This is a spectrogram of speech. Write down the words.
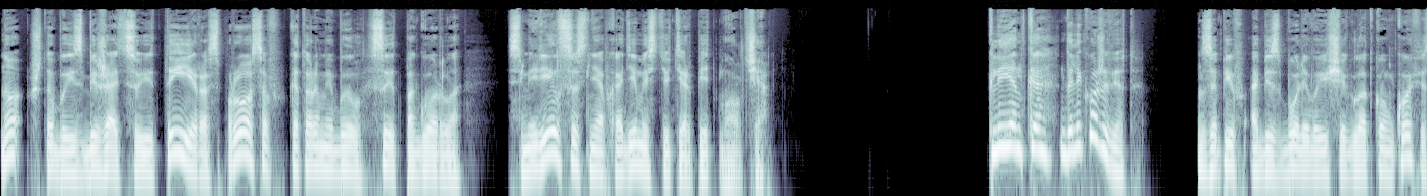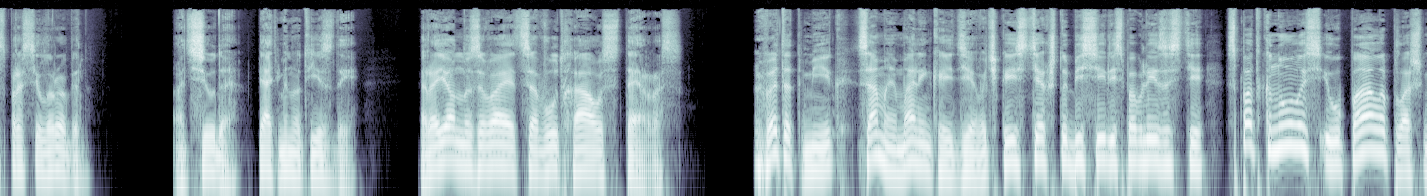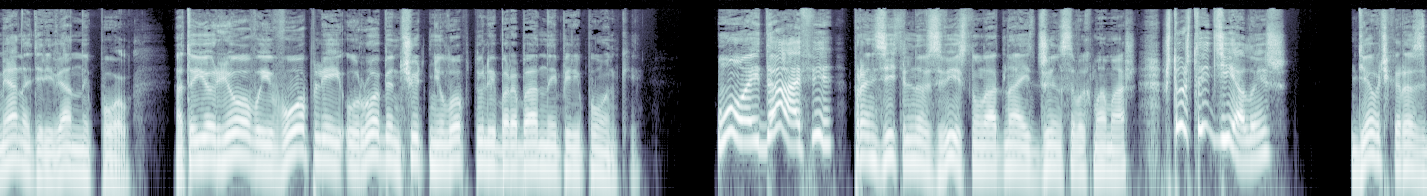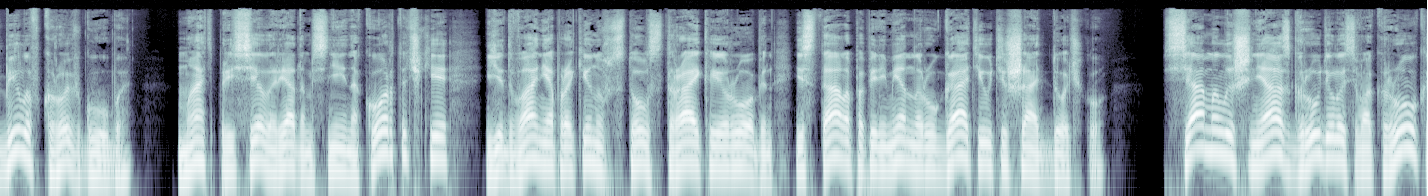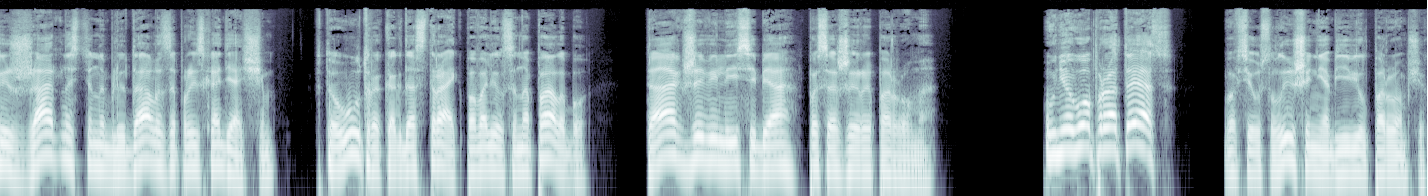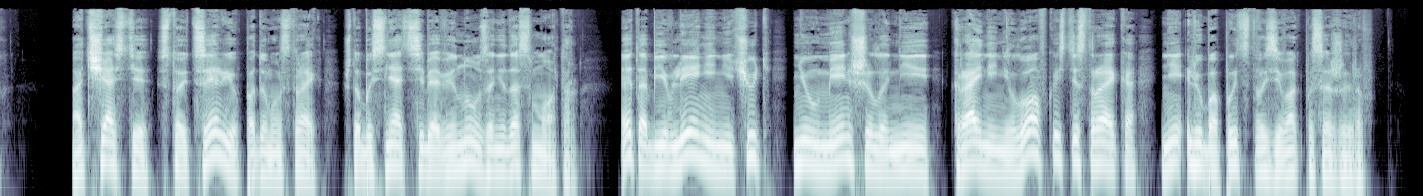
но, чтобы избежать суеты и расспросов, которыми был сыт по горло, смирился с необходимостью терпеть молча. «Клиентка далеко живет?» Запив обезболивающий глотком кофе, спросил Робин. Отсюда пять минут езды. Район называется Вудхаус Террас. В этот миг самая маленькая девочка из тех, что бесились поблизости, споткнулась и упала плашмя на деревянный пол. От ее рева и воплей у Робин чуть не лопнули барабанные перепонки. «Ой, Дафи!» — пронзительно взвизгнула одна из джинсовых мамаш. «Что ж ты делаешь?» Девочка разбила в кровь губы. Мать присела рядом с ней на корточки, едва не опрокинув стол Страйка и Робин, и стала попеременно ругать и утешать дочку. Вся малышня сгрудилась вокруг и с жадностью наблюдала за происходящим. В то утро, когда Страйк повалился на палубу, Так же вели себя пассажиры парома. «У него протез!» — во всеуслышание объявил паромщик. Отчасти с той целью, — подумал Страйк, — чтобы снять с себя вину за недосмотр. Это объявление ничуть не уменьшило ни крайней неловкости Страйка, ни любопытства зевак пассажиров.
